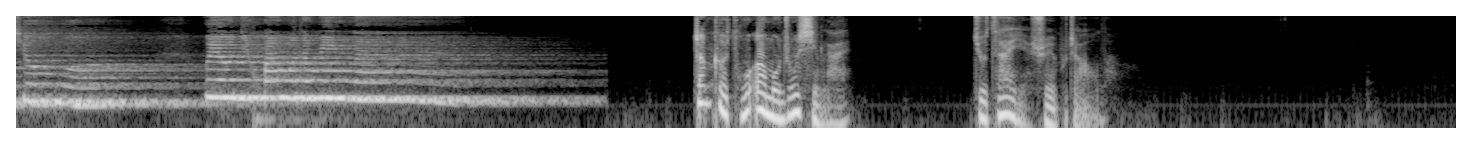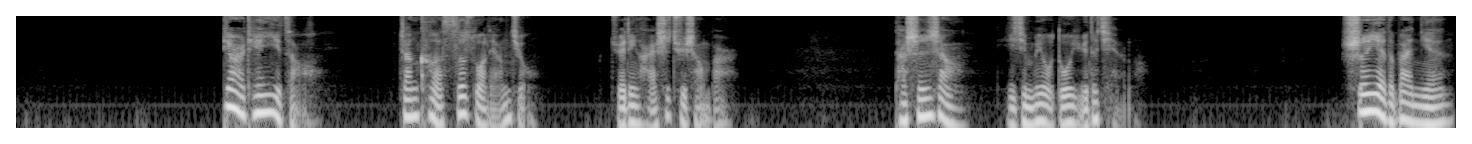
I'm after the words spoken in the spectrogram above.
救我？我要你还我的命来！张可从噩梦中醒来，就再也睡不着了。第二天一早，张克思索良久。决定还是去上班。他身上已经没有多余的钱了。失业的半年，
